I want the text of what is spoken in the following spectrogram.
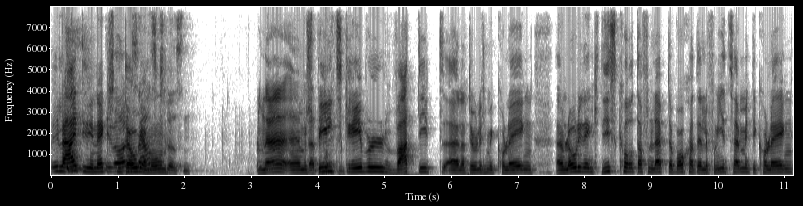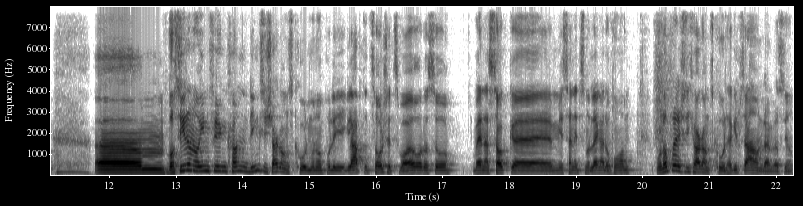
Ich leite die nächsten Tage am. Nein, ähm, spielt. Skribbel, wattet, äh, natürlich mit Kollegen. Ähm, load ich denke Discord auf dem Laptop auch, telefoniert zusammen mit den Kollegen. Ähm, Was ich da noch hinfügen kann, Dings ist auch ganz cool, Monopoly. Ich glaube, da zahlst du 2 Euro oder so. Wenn er sagt, äh, wir sind jetzt noch länger daheim. Monopoly ist auch ganz cool, da gibt es auch eine Online-Version.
